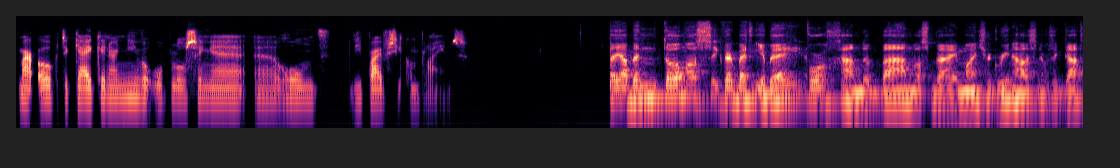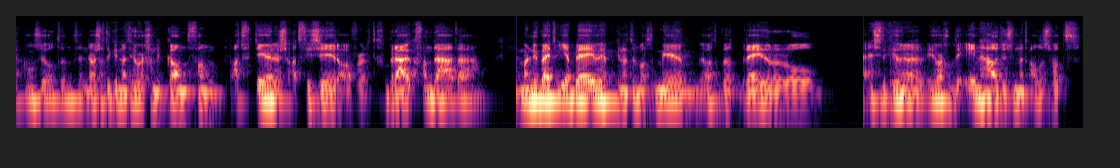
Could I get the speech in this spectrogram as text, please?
maar ook te kijken naar nieuwe oplossingen uh, rond die privacy compliance. Ja, ik ben Thomas. Ik werk bij het IAB. Voorgaande baan was bij Mindshare Greenhouse en daar was ik data consultant. En daar zat ik inderdaad heel erg aan de kant van adverteerders adviseren over het gebruik van data. Maar nu bij het IAB heb ik inderdaad een wat meer, wat, wat bredere rol. En zit ik heel, erg op de inhoud, dus net alles wat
